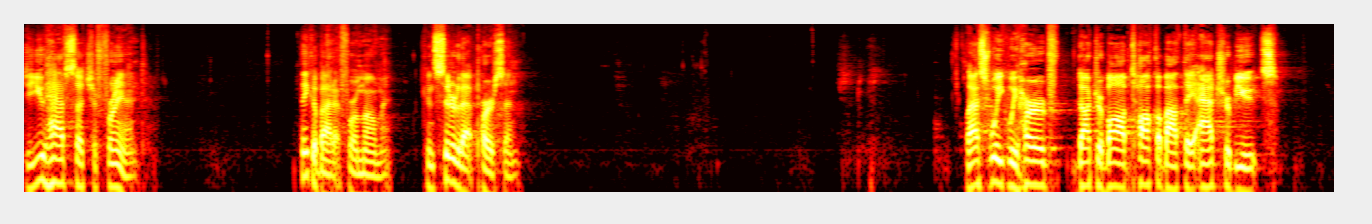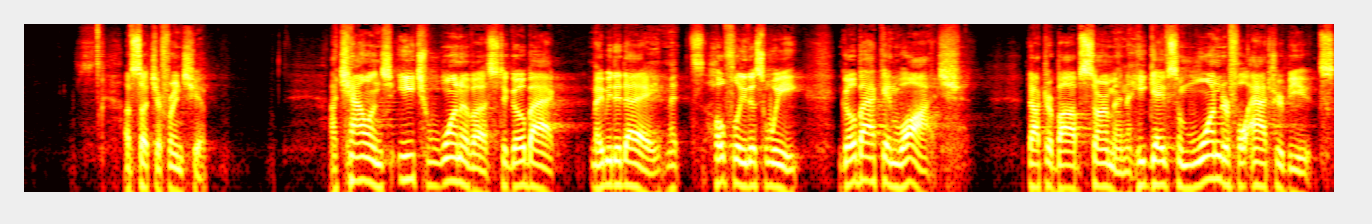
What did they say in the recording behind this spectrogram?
do you have such a friend? Think about it for a moment. Consider that person. Last week we heard Dr. Bob talk about the attributes of such a friendship. I challenge each one of us to go back maybe today, hopefully this week, go back and watch Dr. Bob's sermon. He gave some wonderful attributes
